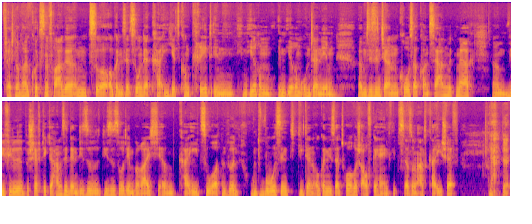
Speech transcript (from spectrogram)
Vielleicht noch mal kurz eine Frage ähm, zur Organisation der KI jetzt konkret in, in, Ihrem, in Ihrem Unternehmen. Ähm, Sie sind ja ein großer Konzern mit Merck. Ähm, wie viele Beschäftigte haben Sie denn, diese, diese so dem Bereich KI zuordnen würden? Und wo sind die denn organisatorisch aufgehängt? Gibt es da so eine Art KI-Chef? Ja, der,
